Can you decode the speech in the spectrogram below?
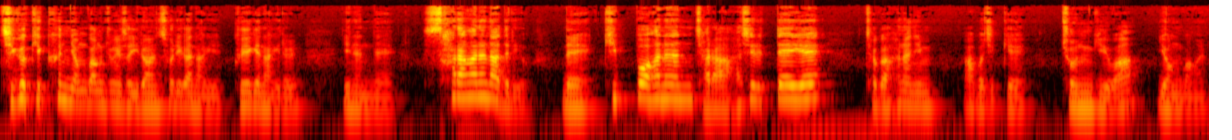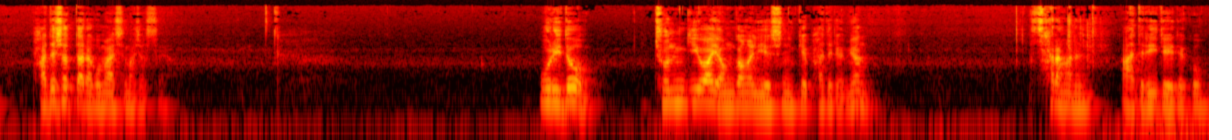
지극히 큰 영광 중에서 이러한 소리가 나기 그에게 나기를 이는 내 사랑하는 아들이요 내 기뻐하는 자라 하실 때에 저가 하나님 아버지께 존귀와 영광을 받으셨다라고 말씀하셨어요. 우리도 존귀와 영광을 예수님께 받으려면 사랑하는 아들이 되어야 되고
